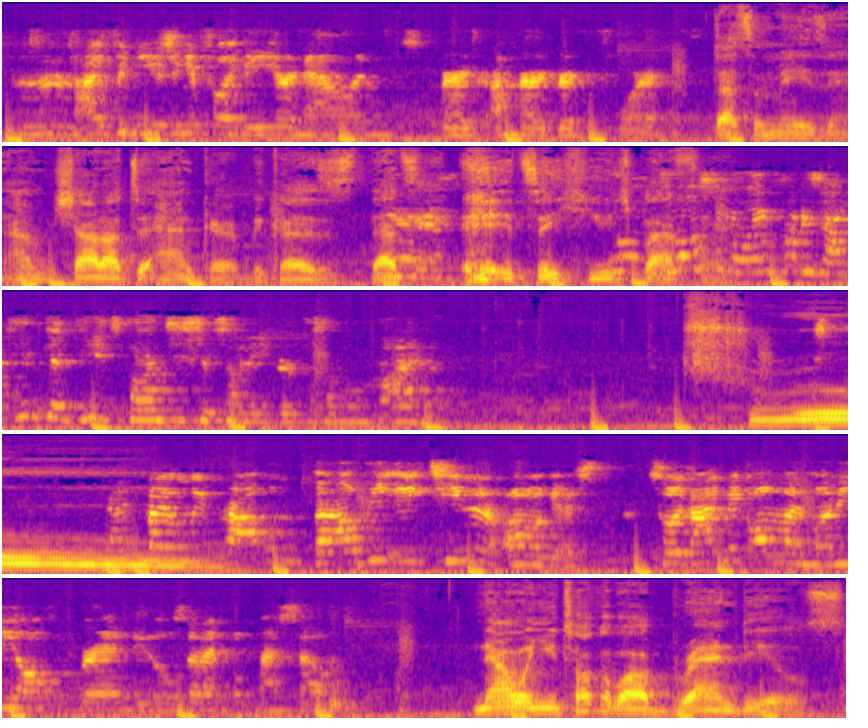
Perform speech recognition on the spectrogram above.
mm, I've been using it for like a year now, and very I'm very grateful for it. That's amazing. Um, shout out to Anchor because that's Yeah. it's a huge Well, the most platform. annoying part is I can't get paid sponsorships on Anchor because I'm a minor. True. That's my only problem. But I'll be 18 in August, so like I make all my money off of brand deals that I book myself. Now, when you talk about brand deals,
